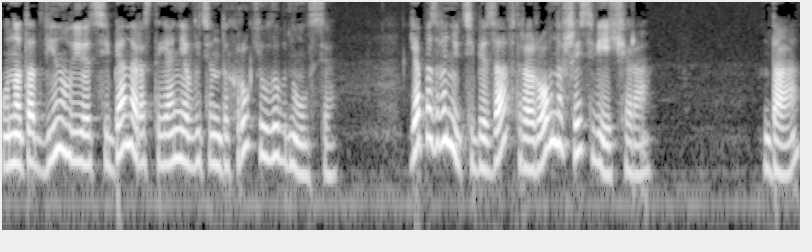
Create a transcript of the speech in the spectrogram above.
Он отодвинул ее от себя на расстояние вытянутых рук и улыбнулся. «Я позвоню тебе завтра ровно в шесть вечера». «Да»,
